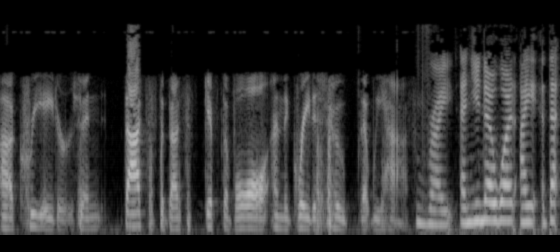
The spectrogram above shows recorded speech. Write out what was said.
uh, creators. And that's the best gift of all and the greatest hope that we have. Right. And you know what? I that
